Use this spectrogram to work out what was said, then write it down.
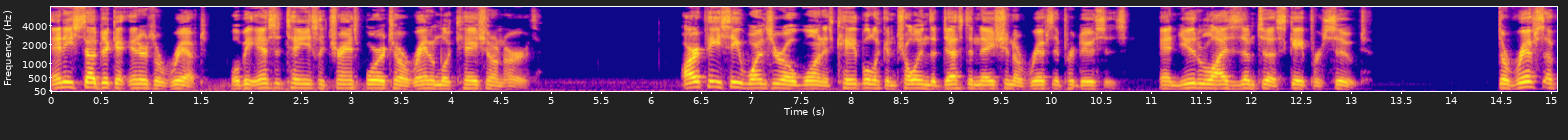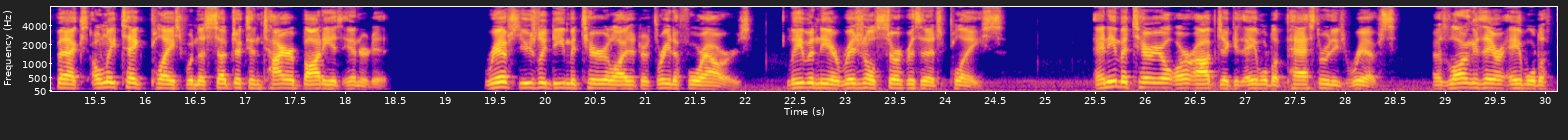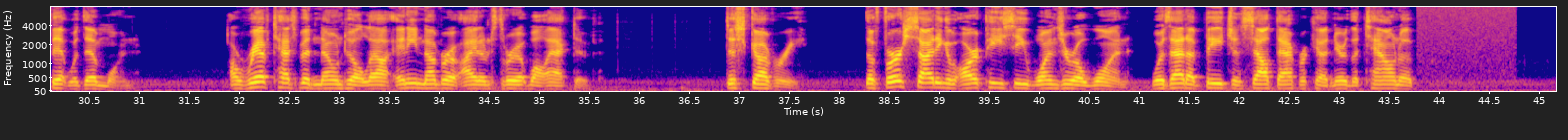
Any subject that enters a rift will be instantaneously transported to a random location on Earth. RPC-101 is capable of controlling the destination of rifts it produces, and utilizes them to escape pursuit. The rift's effects only take place when the subject's entire body has entered it. Rifts usually dematerialize after 3 to 4 hours, leaving the original surface in its place. Any material or object is able to pass through these rifts, as long as they are able to fit within one. A rift has been known to allow any number of items through it while active. Discovery The first sighting of RPC-101 was at a beach in South Africa near the town of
